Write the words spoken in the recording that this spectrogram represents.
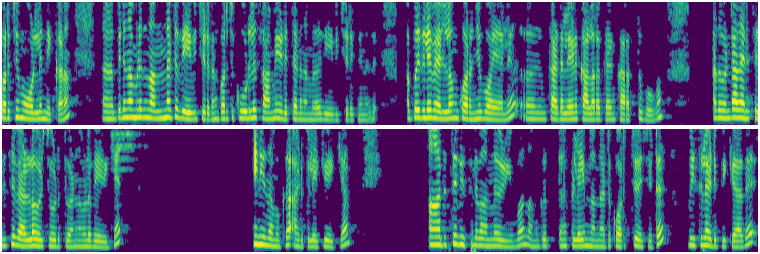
കുറച്ച് മുകളിൽ നിൽക്കണം പിന്നെ നമ്മളിത് നന്നായിട്ട് വേവിച്ചെടുക്കണം. കുറച്ച് കൂടുതൽ സമയം എടുത്താണ് നമ്മളത് വേവിച്ചെടുക്കുന്നത്. അപ്പോൾ ഇതിലെ വെള്ളം കുറഞ്ഞു പോയാൽ കടലയുടെ കളറൊക്കെ കറുത്തു പോകും. അതുകൊണ്ട് അതനുസരിച്ച് വെള്ളം ഒഴിച്ചു കൊടുത്തു വേണം നമ്മൾ വേവിക്കാൻ. ഇനി നമുക്ക് അടുപ്പിലേക്ക് വയ്ക്കാം ആദ്യത്തെ വിസിൽ വന്നു കഴിയുമ്പോൾ നമുക്ക് ഫ്ലെയിം നന്നായിട്ട് കുറച്ച് വെച്ചിട്ട് വിസിൽ അടുപ്പിക്കാതെ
